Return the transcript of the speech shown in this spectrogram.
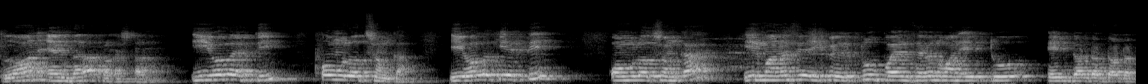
লন এক্স দ্বারা প্রকাশ করা হয়। ই হলো একটি অমূলদ সংখ্যা। ই হলো কি একটি অমূলদ সংখ্যা? এর মান হচ্ছে equal to point seven one eight two eight dot dot dot dot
